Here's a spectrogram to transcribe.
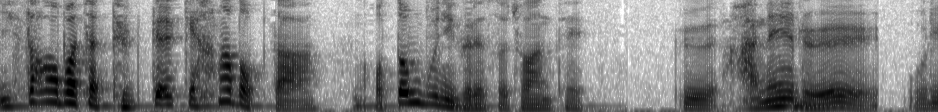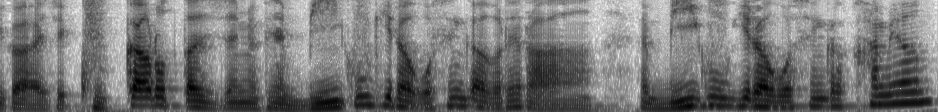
이 싸워봤자 득될 게 하나도 없다. 어떤 분이 그랬어, 저한테. 그 아내를 우리가 이제 국가로 따지자면 그냥 미국이라고 생각을 해라. 미국이라고 생각하면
